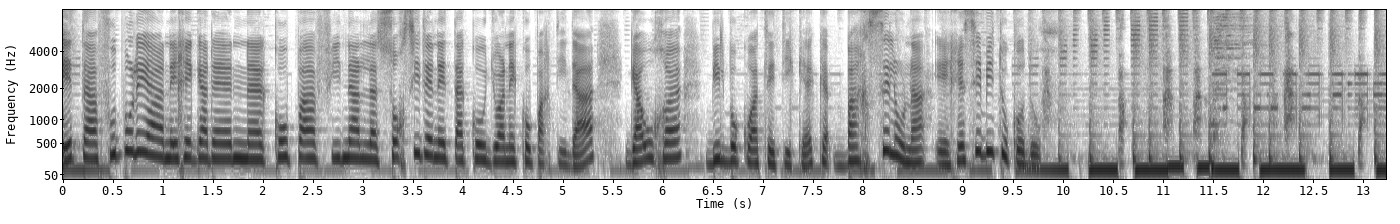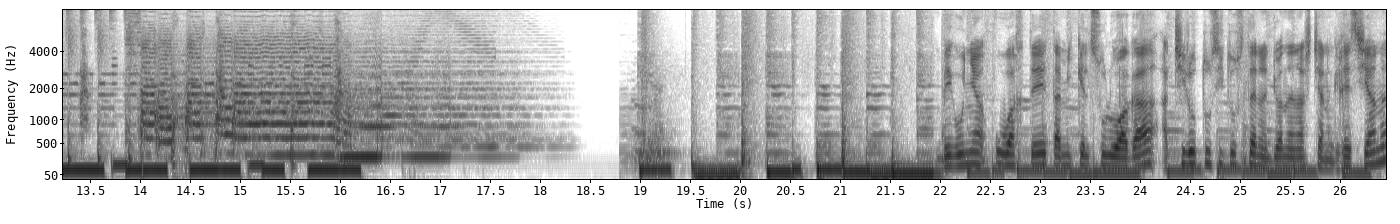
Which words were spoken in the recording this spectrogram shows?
Eta futbolean erregaren kopa final zorzirenetako joaneko partida, gaur Bilboko Atletikek Barcelona errezebituko du. Begoña Uarte eta Mikel Zuluaga atxilotu zituzten joanen hastean Grezian,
